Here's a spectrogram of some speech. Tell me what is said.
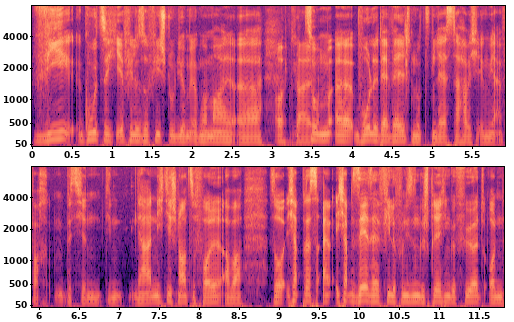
wie gut sich ihr Philosophiestudium irgendwann mal äh, zum äh, Wohle der Welt nutzen lässt. Da habe ich irgendwie einfach ein bisschen die, ja, nicht die Schnauze voll, aber so, ich habe das, ich habe sehr, sehr viele von diesen Gesprächen geführt und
